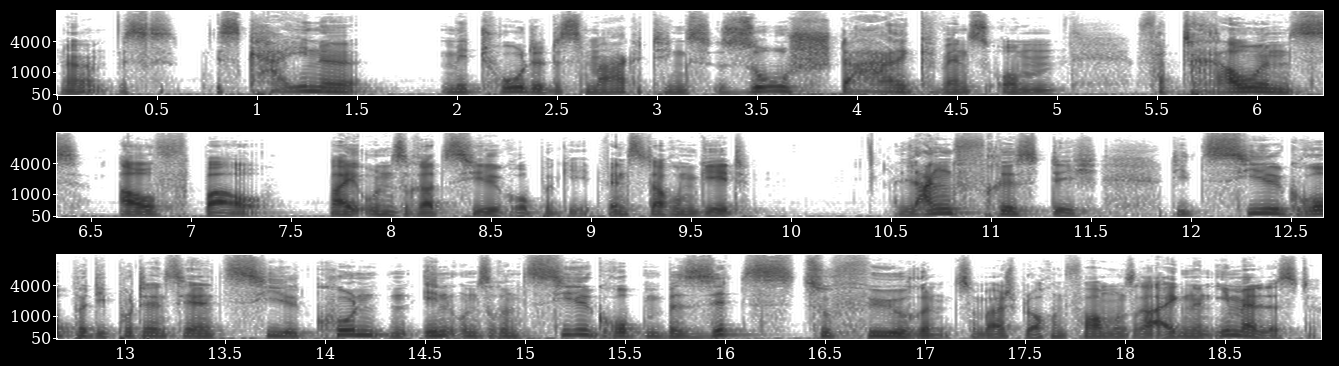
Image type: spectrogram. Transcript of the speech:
Ne? Es ist keine Methode des Marketings so stark, wenn es um Vertrauensaufbau bei unserer Zielgruppe geht. Wenn es darum geht, langfristig die Zielgruppe, die potenziellen Zielkunden in unseren Zielgruppenbesitz zu führen, zum Beispiel auch in Form unserer eigenen E-Mail-Liste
